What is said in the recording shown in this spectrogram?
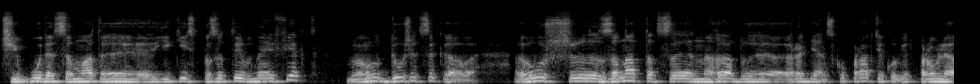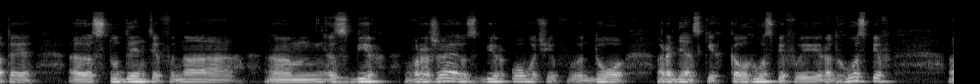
Чи буде це мати якийсь позитивний ефект? Ну, дуже цікаво. Уж е, занадто це нагадує радянську практику відправляти е, студентів на ем, збір врожаю, збір овочів до радянських колгоспів і радгоспів. Е,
